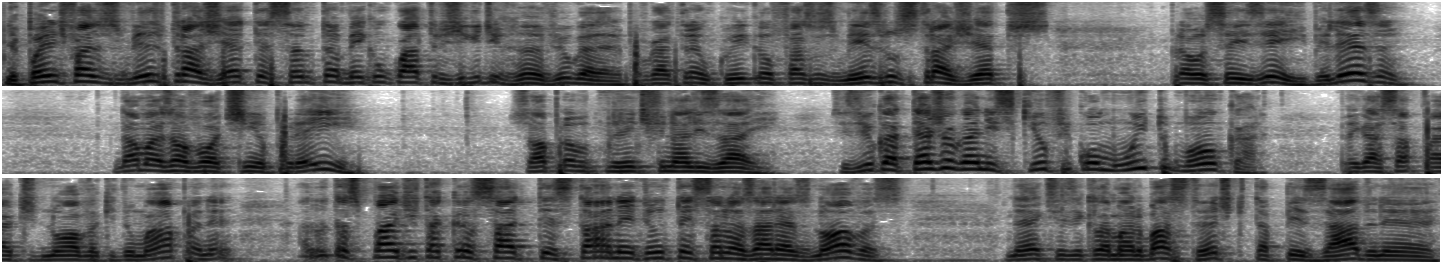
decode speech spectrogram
Depois a gente faz os mesmos trajetos, testando também com 4 GB de RAM, viu, galera? Pra ficar tranquilo que eu faço os mesmos trajetos pra vocês aí, beleza? Dá mais uma voltinha por aí. Só pra, pra gente finalizar aí. Vocês viram que até jogando skill ficou muito bom, cara. Pegar essa parte nova aqui do mapa, né? As outras partes tá cansado de testar, né? Então testando as áreas novas, né? Que vocês reclamaram bastante, que tá pesado, né?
